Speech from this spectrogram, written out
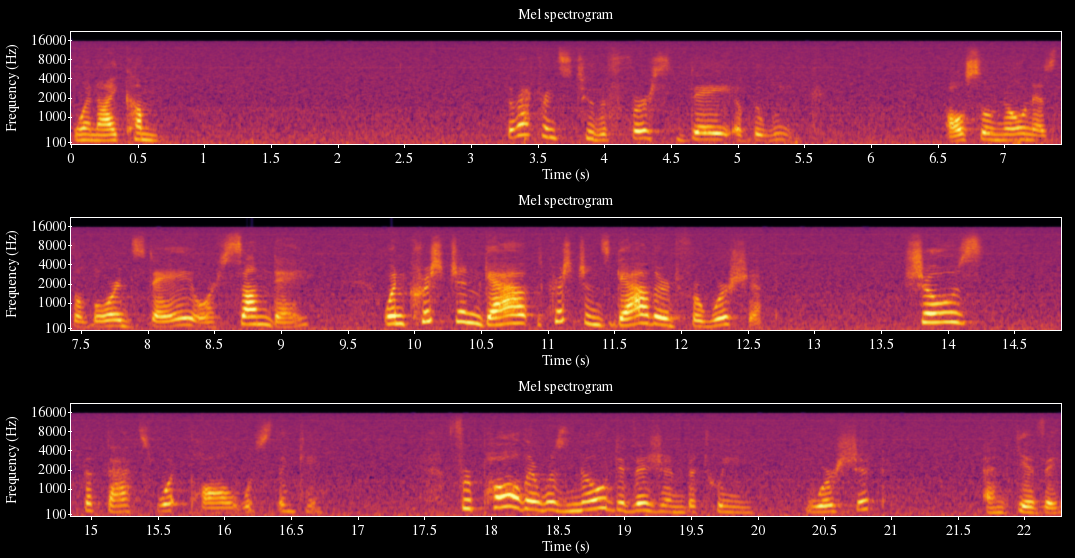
when I come. The reference to the first day of the week, also known as the Lord's Day or Sunday, when Christian ga- Christians gathered for worship, shows that that's what Paul was thinking. For Paul, there was no division between worship and giving.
